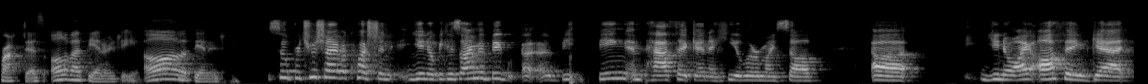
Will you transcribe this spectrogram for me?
practice all about the energy all about the energy. So patricia i have a question you know because i'm a big uh, uh be, being empathic and a healer myself uh you know i often get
